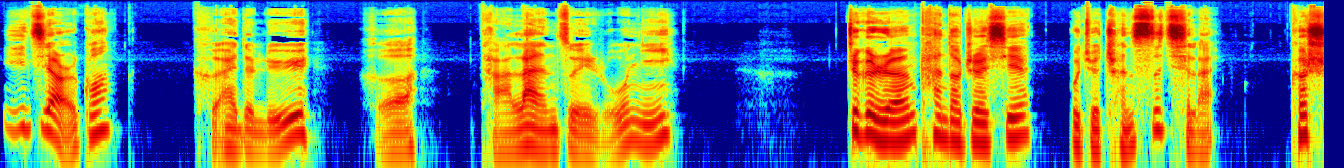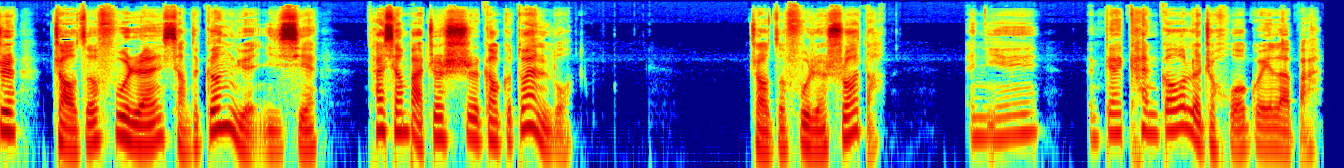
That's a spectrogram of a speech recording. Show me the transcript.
一记耳光”“可爱的驴”和“他烂醉如泥”。这个人看到这些，不觉沉思起来。可是沼泽妇人想得更远一些，她想把这事告个段落。沼泽妇人说道：“您该看够了这活龟了吧？”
